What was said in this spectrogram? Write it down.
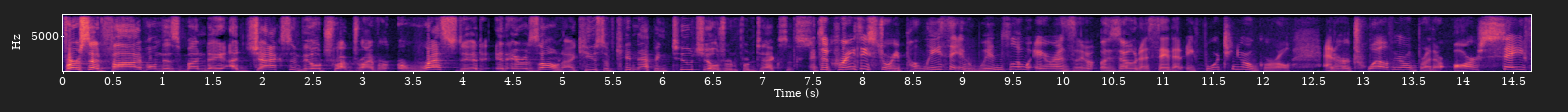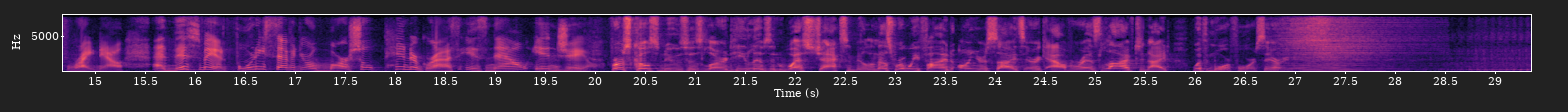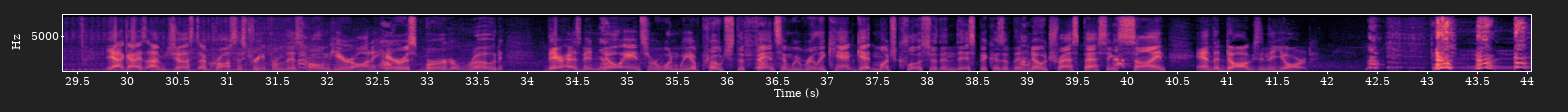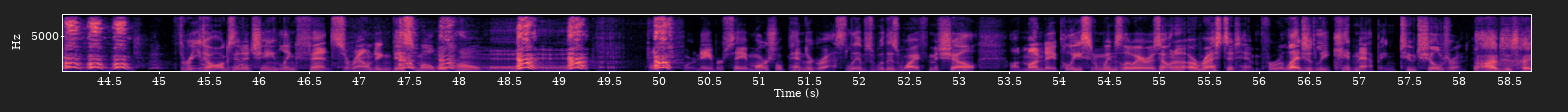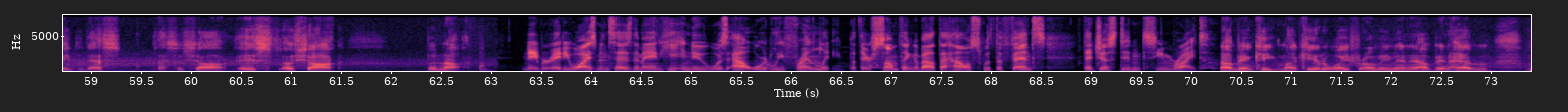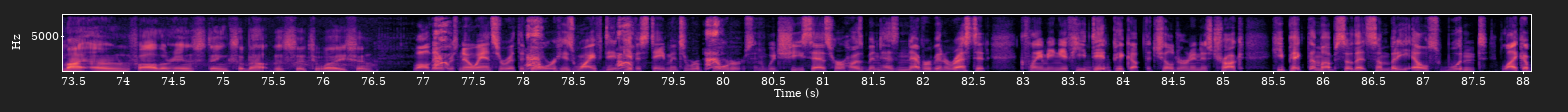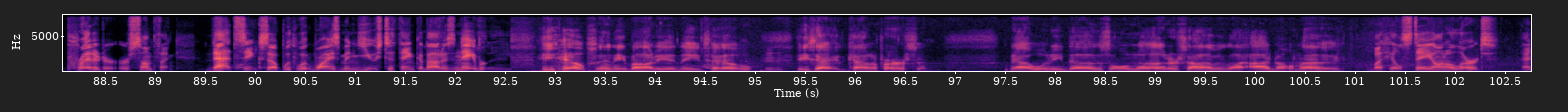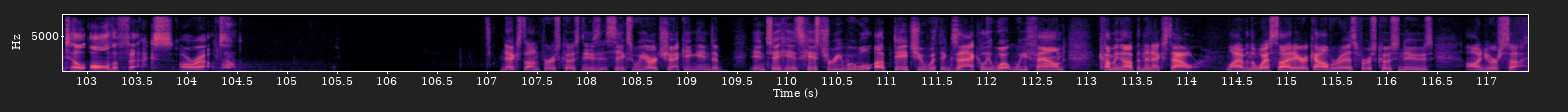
First at 5 on this Monday, a Jacksonville truck driver arrested in Arizona, accused of kidnapping two children from Texas. It's a crazy story. Police in Winslow, Arizona say that a 14-year-old girl and her 12-year-old brother are safe right now. And this man, 47-year-old Marshall Pendergrass, is now in jail. First Coast News has learned he lives in West Jacksonville, and that's where we find On Your Side's Eric Alvarez live tonight with more for us, Eric. Yeah, guys, I'm just across the street from this home here on Harrisburg Road. There has been no answer when we approach the fence, and we really can't get much closer than this because of the no trespassing sign and the dogs in the yard. Three dogs in a chain link fence surrounding this mobile home. Where neighbors say Marshall Pendergrass lives with his wife Michelle. On Monday, police in Winslow, Arizona arrested him for allegedly kidnapping two children. I just hate that that's that's a shock. It's a shock, but not. Neighbor Eddie Wiseman says the man he knew was outwardly friendly, but there's something about the house with the fence that just didn't seem right. I've been keeping my kid away from him, and I've been having my own father instincts about this situation. While there was no answer at the door, his wife did give a statement to reporters in which she says her husband has never been arrested, claiming if he did pick up the children in his truck, he picked them up so that somebody else wouldn't, like a predator or something. That syncs up with what Wiseman used to think about his neighbor. He helps anybody that needs help. Mm -hmm. He's that kind of person. Now, what he does on the other side is like, I don't know. But he'll stay on alert until all the facts are out. Next on First Coast News at 6, we are checking into, into his history. We will update you with exactly what we found coming up in the next hour. Live on the West Side, Eric Alvarez, First Coast News on your side.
